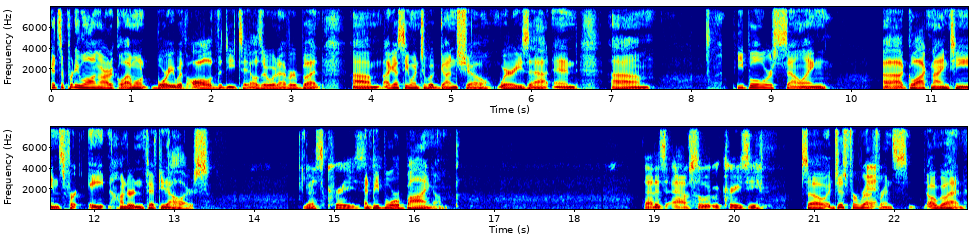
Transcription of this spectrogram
it's a pretty long article. I won't bore you with all of the details or whatever, but um, I guess he went to a gun show where he's at, and um, people were selling uh, Glock 19s for eight hundred and fifty dollars, That's crazy. and people were buying them. that is absolutely crazy. So just for reference, oh, go ahead.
